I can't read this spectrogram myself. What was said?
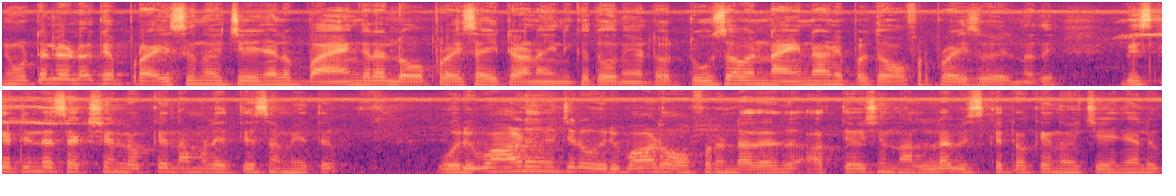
ന്യൂട്ടലയുടെയൊക്കെ പ്രൈസ് എന്ന് വെച്ച് കഴിഞ്ഞാൽ ഭയങ്കര ലോ പ്രൈസ് ആയിട്ടാണ് എനിക്ക് തോന്നിയത് കേട്ടോ. ടു സെവൻ നയൻ ആണ് ഇപ്പോഴത്തെ ഓഫർ പ്രൈസ് വരുന്നത്. ബിസ്ക്കറ്റിന്റെ സെക്ഷനിലൊക്കെ നമ്മൾ എത്തിയ സമയത്ത് ഒരുപാട് എന്ന് വെച്ചാൽ ഒരുപാട് ഓഫർ ഉണ്ട്. അതായത് അത്യാവശ്യം നല്ല ബിസ്ക്കറ്റൊക്കെ എന്ന് വെച്ച് കഴിഞ്ഞാൽ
